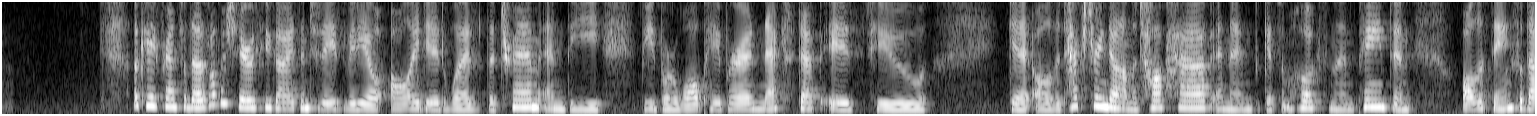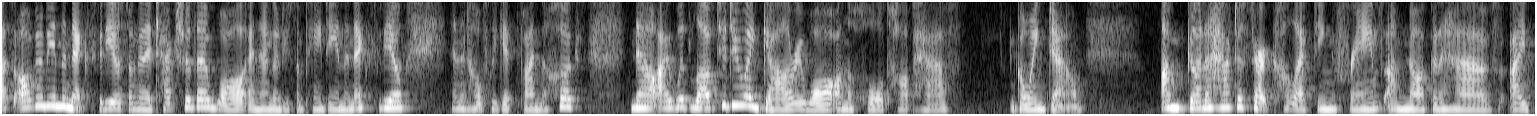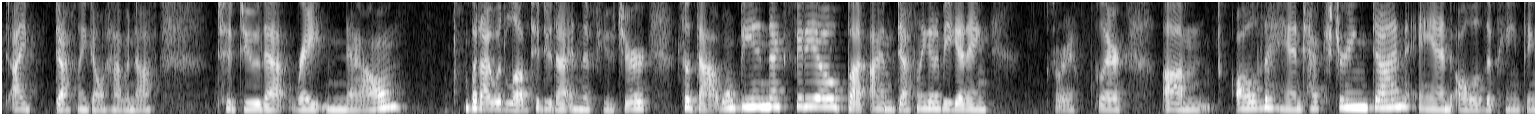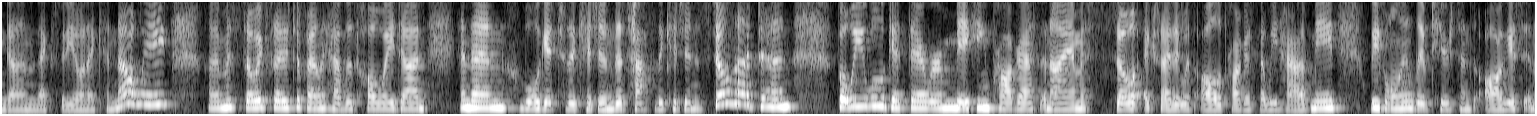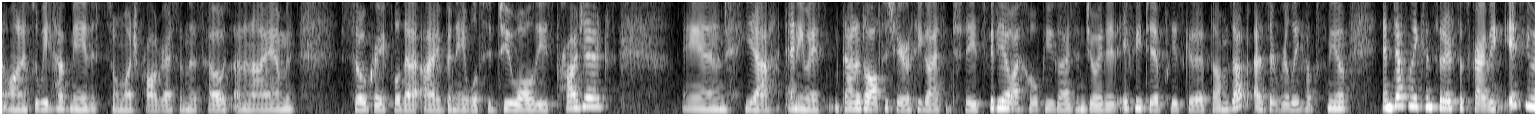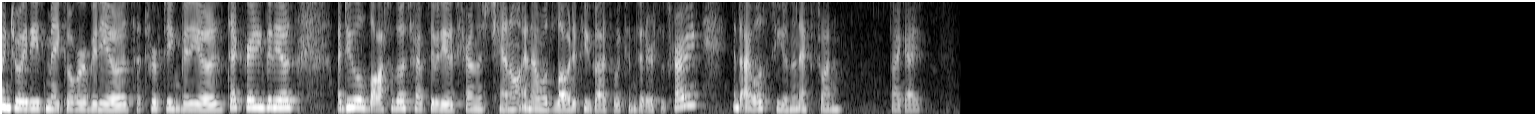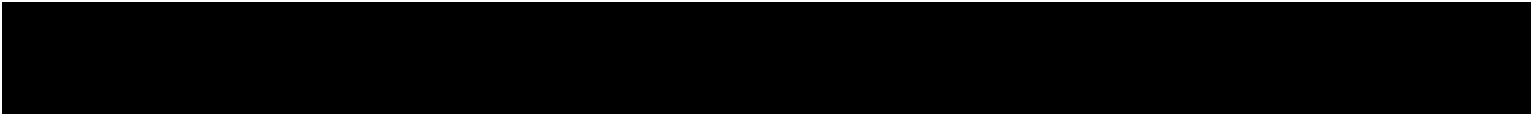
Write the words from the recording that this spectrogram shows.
Okay friends, so that was all to share with you guys in today's video. All I did was the trim and the beadboard wallpaper. Next step is to get all the texturing done on the top half and then get some hooks and then paint and all the things. So that's all gonna be in the next video. So I'm gonna texture the wall and then I'm gonna do some painting in the next video and then hopefully get find the hooks. Now I would love to do a gallery wall on the whole top half going down. I'm gonna have to start collecting frames. I'm not gonna have, I, I definitely don't have enough to do that right now but I would love to do that in the future. So that won't be in next video, but I'm definitely gonna be getting sorry, glare, um, all of the hand texturing done and all of the painting done in the next video and I cannot wait. I'm so excited to finally have this hallway done and then we'll get to the kitchen. This half of the kitchen is still not done, but we will get there. We're making progress and I am so excited with all the progress that we have made. We've only lived here since August and honestly we have made so much progress in this house and I am so grateful that I've been able to do all these projects. And yeah, anyways, that is all to share with you guys in today's video. I hope you guys enjoyed it. If you did, please give it a thumbs up as it really helps me out. And definitely consider subscribing if you enjoy these makeover videos, thrifting videos, decorating videos. I do lots of those types of videos here on this channel and I would love it if you guys would consider subscribing and I will see you in the next one. Bye guys.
